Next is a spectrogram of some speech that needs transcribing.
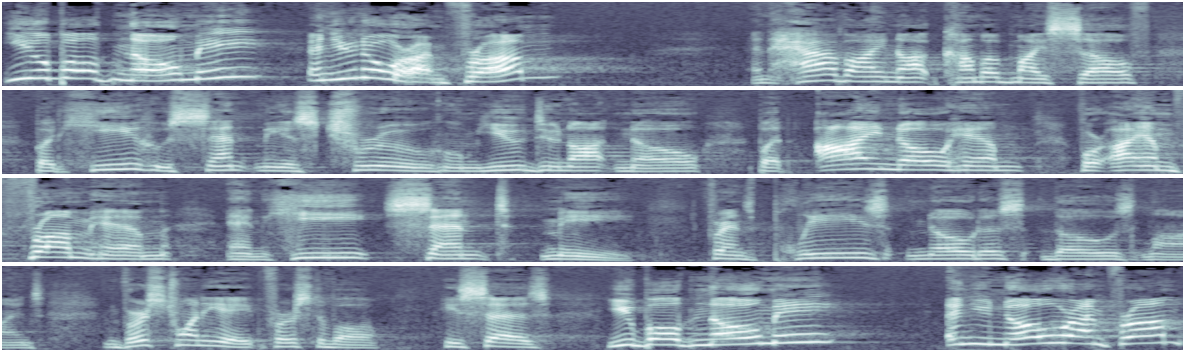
You both know me, and you know where I'm from. And have I not come of myself? But he who sent me is true, whom you do not know, but I know him, for I am from him, and he sent me. Friends, please notice those lines. In verse 28, first of all, he says, You both know me, and you know where I'm from.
